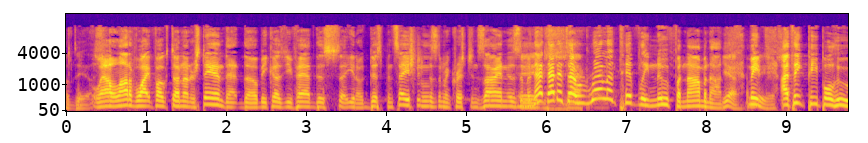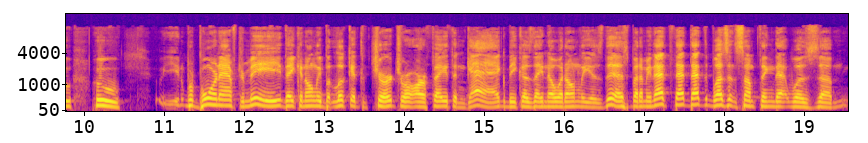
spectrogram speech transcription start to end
of this. Well, a lot of white folks don't understand that though, because you've had this, uh, you know, dispensationalism and Christian Zionism, and that, that is a relatively new phenomenon. Yeah, I mean. I think people who who were born after me, they can only but look at the church or our faith and gag because they know it only is this. But I mean, that that that wasn't something that was. Um,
